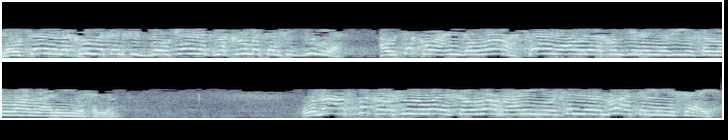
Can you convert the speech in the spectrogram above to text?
لو كان مكرمة في لو كانت مكرمة في الدنيا أو تقوى عند الله كان أولاكم بها النبي صلى الله عليه وسلم. وما أصدق رسول الله صلى الله عليه وسلم امرأة من نسائه.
